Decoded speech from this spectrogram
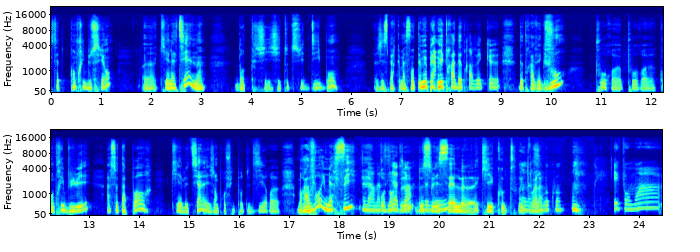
cette contribution euh, qui est la tienne. Donc, j'ai tout de suite dit, bon, j'espère que ma santé me permettra d'être avec, euh, d'être avec vous pour, euh, pour contribuer à cet apport qui est le tien. Et j'en profite pour te dire bravo et merci, ben, merci au nom à de, toi de ceux et celles qui écoutent. merci voilà. beaucoup. Et pour moi,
